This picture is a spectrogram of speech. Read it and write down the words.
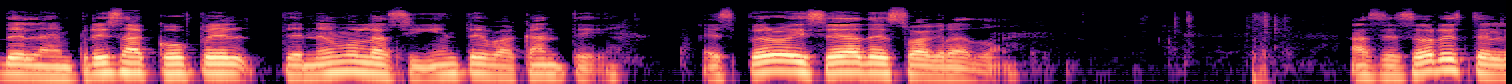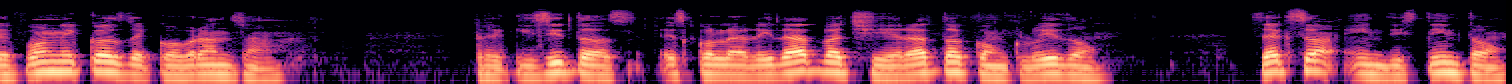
de la empresa Coppel tenemos la siguiente vacante. Espero y sea de su agrado. Asesores telefónicos de cobranza. Requisitos. Escolaridad bachillerato concluido. Sexo indistinto.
